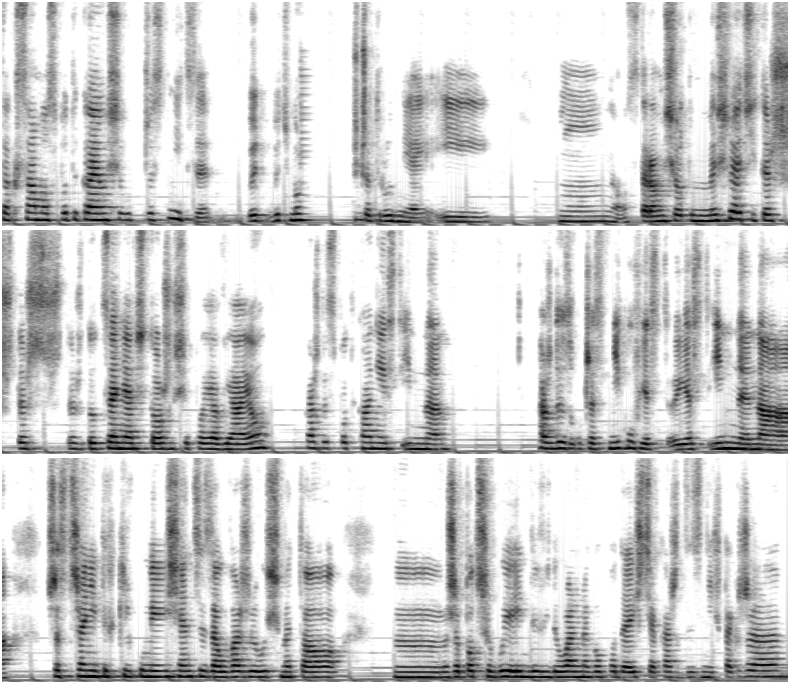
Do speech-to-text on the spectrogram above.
tak samo spotykają się uczestnicy. By, być może jeszcze trudniej i no, staramy się o tym myśleć i też, też, też doceniać to, że się pojawiają. Każde spotkanie jest inne, każdy z uczestników jest, jest inny na przestrzeni tych kilku miesięcy zauważyłyśmy to, mm, że potrzebuje indywidualnego podejścia każdy z nich. Także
